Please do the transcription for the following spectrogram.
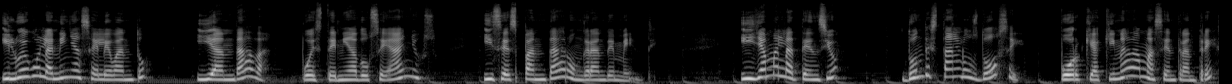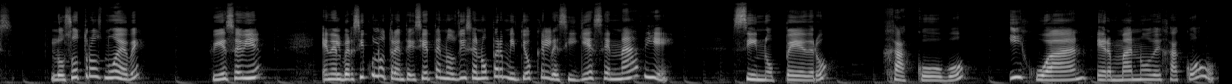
Y luego la niña se levantó y andaba, pues tenía 12 años, y se espantaron grandemente. Y llama la atención, ¿dónde están los 12? Porque aquí nada más entran tres. Los otros nueve, fíjese bien, en el versículo 37 nos dice, no permitió que le siguiese nadie, sino Pedro, Jacobo y Juan, hermano de Jacobo.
